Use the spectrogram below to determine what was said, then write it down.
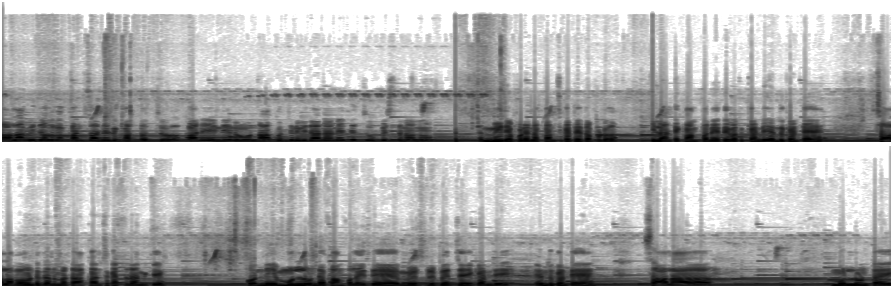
చాలా విధాలుగా కంచ అనేది కట్టొచ్చు కానీ నేను నాకు వచ్చిన విధానాన్ని అయితే చూపిస్తున్నాను. మీరు ఎప్పుడైనా కంచ కట్టేటప్పుడు ఇలాంటి కంపెనీ అయితే వెతకండి. ఎందుకంటే చాలా బాగుంటుంది అనమాట కంచ కట్టడానికి. కొన్ని ముళ్ళుండే కంపలు అయితే మీరు ప్రిపేర్ చేయకండి. ఎందుకంటే చాలా ముళ్ళు ఉంటాయి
